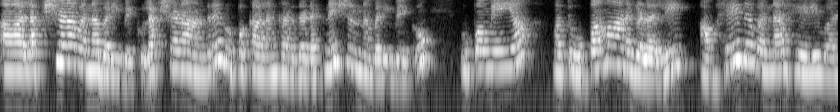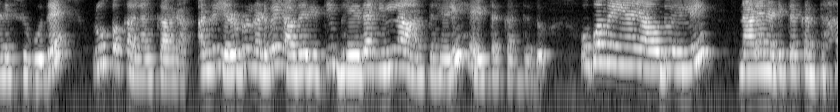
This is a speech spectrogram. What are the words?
ಆ, ಲಕ್ಷಣವನ್ನ ಬರಿಬೇಕು. ಲಕ್ಷಣ ಅಂದ್ರೆ ರೂಪಕ ಅಲಂಕಾರದ ಡೆಫಿನೇಷನ್ನ ಬರಿಬೇಕು. ಉಪಮೇಯ ಮತ್ತು ಉಪಮಾನಗಳಲ್ಲಿ ಅಭೇದವನ್ನ ಹೇಳಿ ವರ್ಣಿಸುವುದೇ ರೂಪಕ ಅಲಂಕಾರ ಅಂದ್ರೆ ಎರಡರ ನಡುವೆ ಯಾವುದೇ ರೀತಿ ಭೇದ ಇಲ್ಲ ಅಂತ ಹೇಳಿ ಹೇಳ್ತಕ್ಕಂಥದ್ದು. ಉಪಮೇಯ ಯಾವುದು ಇಲ್ಲಿ? ನಾಳೆ ನಡೀತಕ್ಕಂತಹ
